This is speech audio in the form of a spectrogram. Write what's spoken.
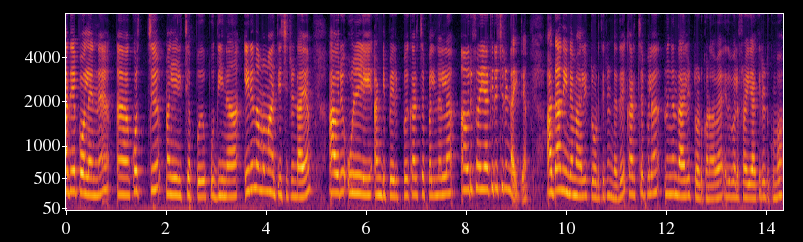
അതേപോലെ തന്നെ കുറച്ച് മല്ലിച്ചപ്പ് പുതിന ഇനി നമ്മൾ മാറ്റി വെച്ചിട്ടുണ്ടായ ആ ഒരു ഉള്ളി അണ്ടിപ്പരിപ്പ് കറിച്ചപ്പലിനെല്ലാം ആ ഒരു ഫ്രൈ ആക്കി വെച്ചിട്ടുണ്ടായിട്ടേ. അതാണ് ഇതിന്റെ മേലെ ഇട്ട് കൊടുത്തിട്ടുണ്ടത്. കറിച്ചപ്പൽ നിങ്ങൾ എന്തായാലും ഇട്ട് കൊടുക്കണം. അവ ഇതുപോലെ ഫ്രൈ ആക്കിയിട്ട് എടുക്കുമ്പോൾ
